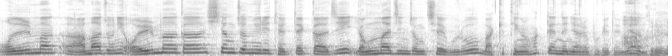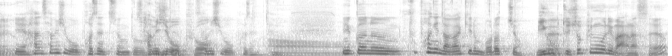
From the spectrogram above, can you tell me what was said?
얼마 아, 아마존이 얼마가 시장 점유율이 될 때까지 역마진 정책으로 마케팅을 확대했느냐를 보게 되면 아. 예, 한35% 정도 35%? 35%. 어. 그러니까는 쿠팡이 나갈 길은 멀었죠. 미국도 쇼핑몰이 많았어요?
